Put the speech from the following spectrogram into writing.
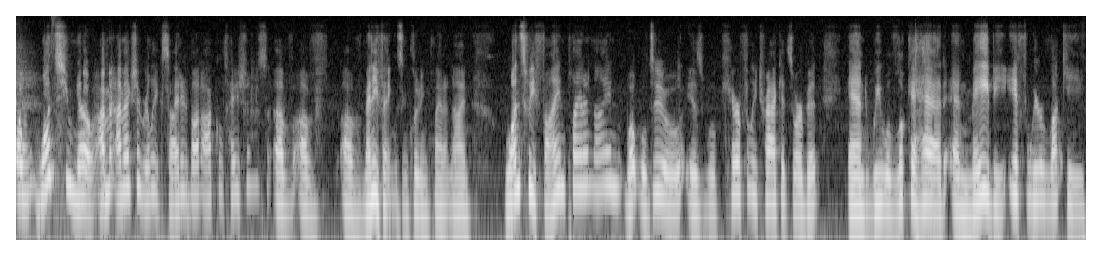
Once you know, I'm, I'm actually really excited about occultations of, of, of many things, including Planet Nine. Once we find Planet Nine, what we'll do is we'll carefully track its orbit, and we will look ahead, and maybe if we're lucky,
